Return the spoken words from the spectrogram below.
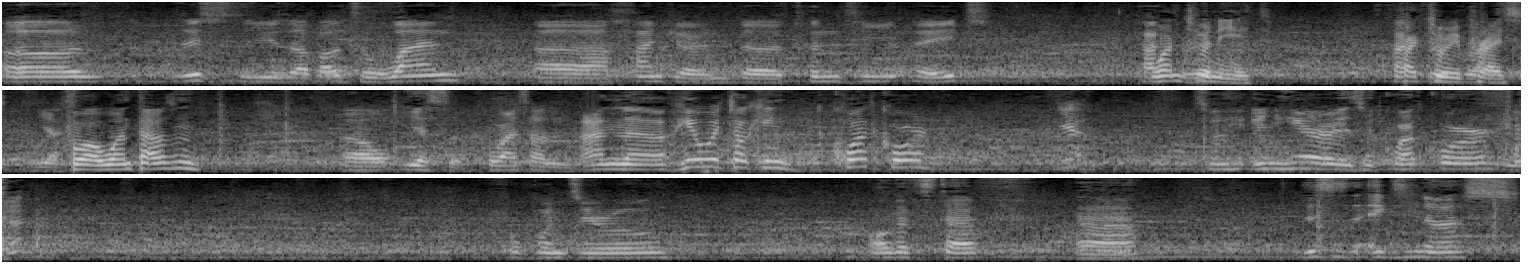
Uh, this is about one uh, hundred twenty-eight. 128 factory price Yes. for 1000. uh, yes, for one thousand. And uh, here we're talking quad core. Yeah. So in here is a quad core, Yeah. 4.0, all that stuff. Uh, this is the Exynos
